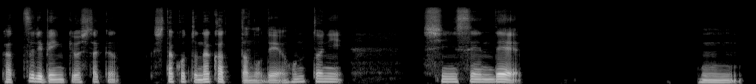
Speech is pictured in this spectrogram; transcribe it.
がっつり勉強したく、したことなかったので、本当に新鮮で、うん。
